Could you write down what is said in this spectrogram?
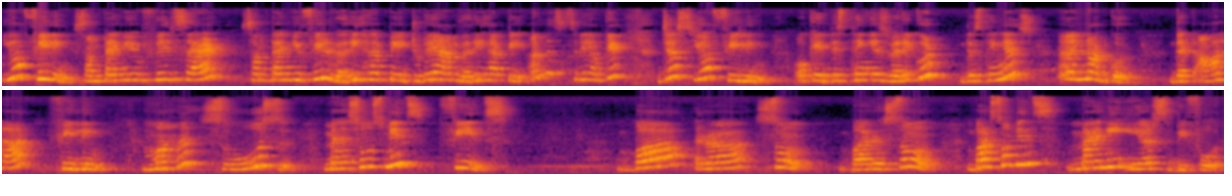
You are feeling. Sometimes you feel sad sometimes you feel very happy. Today I am very happy. Unnecessary, okay? Just your feeling. Okay, this thing is very good, this thing is uh, not good. That all are feeling. Mahsoos. Mahsoos means feels. Barason. Barason. Barso means many years before.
